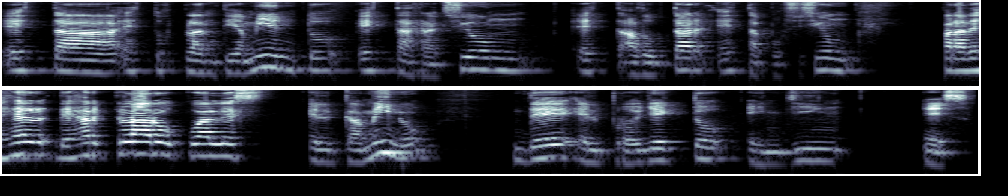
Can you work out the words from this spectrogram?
esta, estos planteamientos, esta reacción, adoptar esta posición para dejar, dejar claro cuál es el camino del proyecto Engine S.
